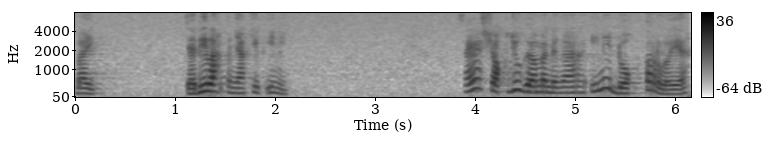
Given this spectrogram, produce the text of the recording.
baik. Jadilah penyakit ini. Saya shock juga mendengar ini dokter loh ya.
